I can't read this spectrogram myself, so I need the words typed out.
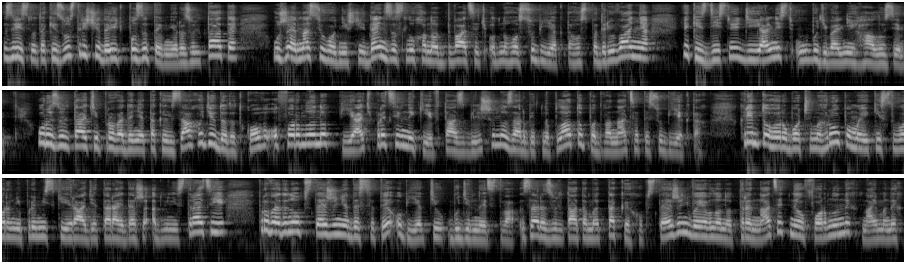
Звісно, такі зустрічі дають позитивні результати. Уже на сьогоднішній день заслухано 21 суб'єкта господарювання. Формування, які здійснюють діяльність у будівельній галузі. У результаті проведення таких заходів додатково оформлено 5 працівників та збільшено заробітну плату по 12 суб'єктах. Крім того, робочими групами, які створені при міській раді та райдержадміністрації, проведено обстеження 10 об'єктів будівництва. За результатами таких обстежень виявлено 13 неоформлених найманих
